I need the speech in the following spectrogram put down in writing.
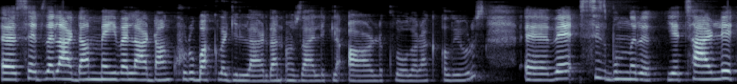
E, sebzelerden, meyvelerden, kuru baklagillerden özellikle ağırlıklı olarak alıyoruz. E, ve siz bunları yeterli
